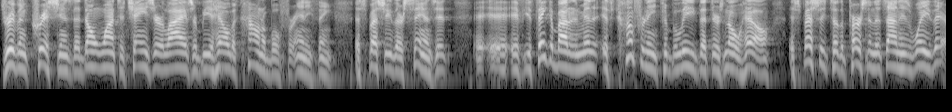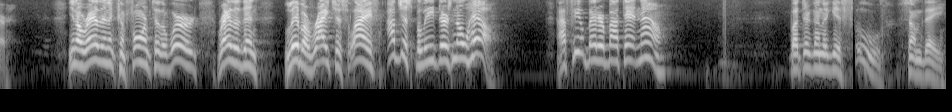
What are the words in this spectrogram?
driven Christians that don't want to change their lives or be held accountable for anything, especially their sins. It, if you think about it a minute, it's comforting to believe that there's no hell, especially to the person that's on his way there. You know, rather than conform to the word, rather than live a righteous life, I'll just believe there's no hell. I feel better about that now but they're going to get fooled someday.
